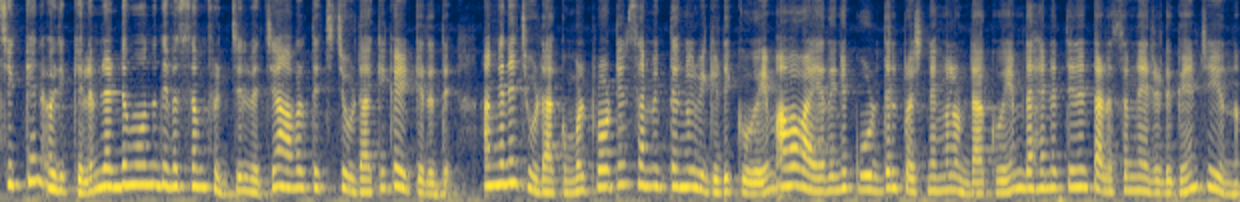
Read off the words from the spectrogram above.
ചിക്കൻ ഒരിക്കലും രണ്ട് മൂന്ന് ദിവസം ഫ്രിഡ്ജിൽ വെച്ച് ആവർത്തിച്ച് ചൂടാക്കി കഴിക്കരുത്. അങ്ങനെ ചൂടാക്കുമ്പോൾ പ്രോട്ടീൻ സംയുക്തങ്ങൾ വിഘടിക്കുകയും അവ വയറിന് കൂടുതൽ പ്രശ്നങ്ങൾ ഉണ്ടാക്കുകയും ദഹനത്തിന് തടസ്സം നേരിടുകയും ചെയ്യുന്നു.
